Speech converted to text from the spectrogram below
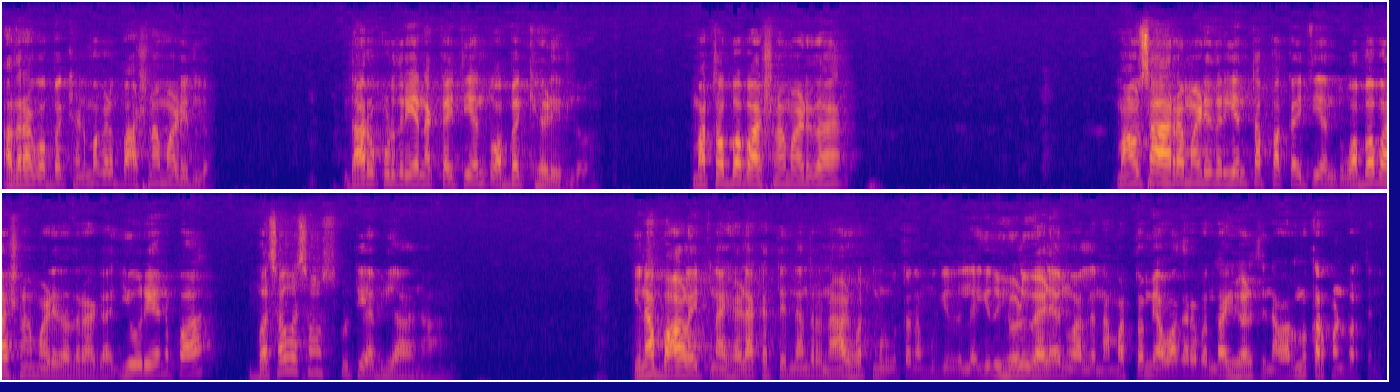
ಅದ್ರಾಗ ಒಬ್ಬ ಹೆಣ್ಮಗಳು ಭಾಷಣ ಮಾಡಿದ್ಲು. ದಾರು ಕುಡಿದ್ರೆ ಏನಕ್ಕೈತಿ ಅಂತ ಒಬ್ಬಕ್ಕೆ ಹೇಳಿದ್ಲು. ಮತ್ತೊಬ್ಬ ಭಾಷಣ ಮಾಡಿದ ಮಾಂಸಾಹಾರ ಮಾಡಿದ್ರೆ ಏನು ತಪ್ಪಕ್ಕೈತಿ ಅಂತ ಒಬ್ಬ ಭಾಷಣ ಮಾಡಿದ ಅದ್ರಾಗ, ಇವ್ರೇನಪ್ಪ? ಬಸವ ಸಂಸ್ಕೃತಿ ಅಭಿಯಾನ. ಇನ್ನ ಭಾಳ ಐತಿ ನಾ ಹೇಳಕತ್ತೀನಿ ಅಂದ್ರೆ ನಾಳೆ ಹೊತ್ತು ಮುಳುಗುತ್ತಾನ ಮುಗಿದಿಲ್ಲ. ಇದು ಹೇಳು ವೇಳೆನೂ ಅಲ್ಲ. ನಾ ಮತ್ತೊಮ್ಮೆ ಯಾವಾಗಾರ ಬಂದಾಗ ಹೇಳ್ತೀನಿ. ಅವ್ರನ್ನೂ ಕರ್ಕೊಂಡು ಬರ್ತೀನಿ.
